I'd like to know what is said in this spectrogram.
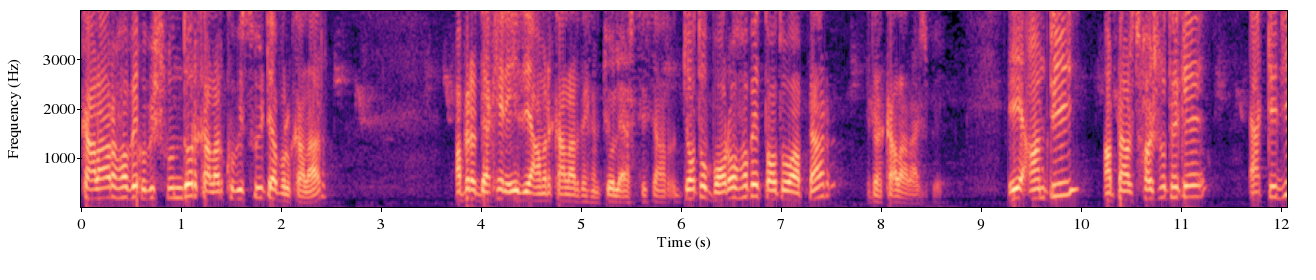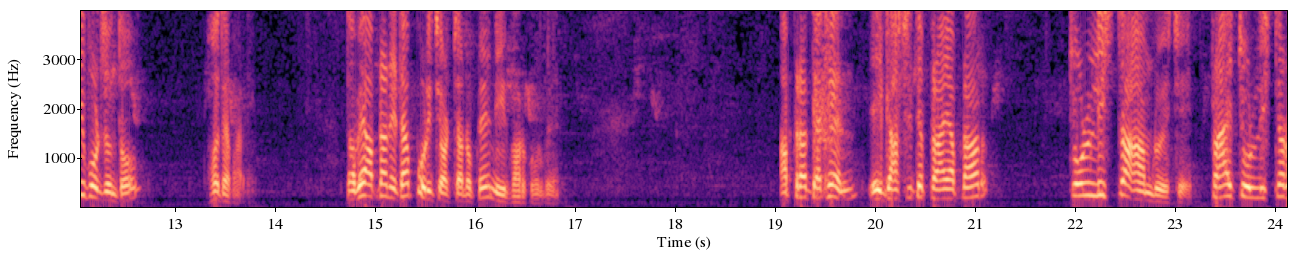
কালার হবে খুবই সুন্দর কালার, খুবই সুইটেবল কালার। আপনারা দেখেন, এই যে আমার কালার দেখেন, চলে আসতেছে। আর যত বড় হবে, তত আপনার এটার কালার আসবে। এই আমটি আপনার ছয়শো থেকে এক কেজি পর্যন্ত হতে পারে। তবে আপনার এটা পরিচর্যার উপরে নির্ভর করবে। আপনারা দেখেন, এই গাছটিতে প্রায় আপনার চল্লিশটা আম রয়েছে, প্রায় চল্লিশটার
